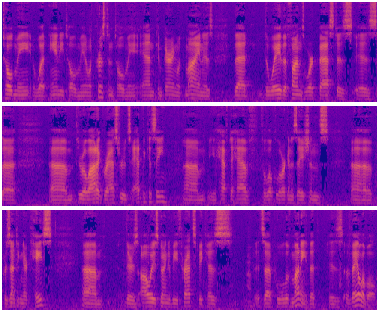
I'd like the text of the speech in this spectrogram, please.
told me, what Andy told me, and what Kristen told me, and comparing with mine is that the way the funds work best is is uh, um, through a lot of grassroots advocacy. Um, you have to have the local organizations uh, presenting their case. Um, there's always going to be threats because it's a pool of money that is available,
